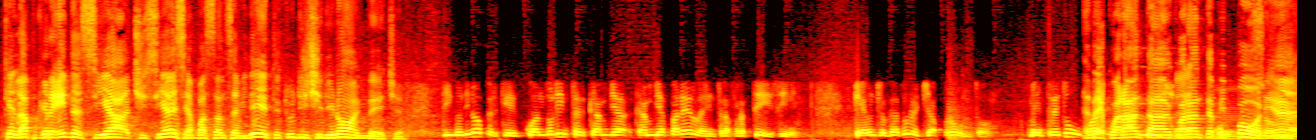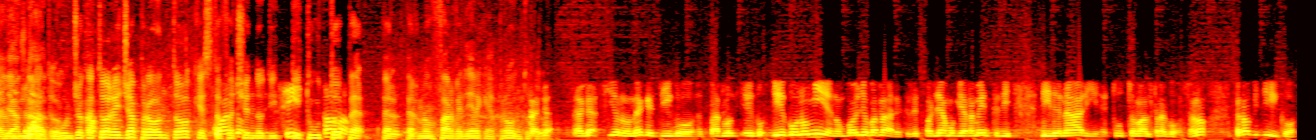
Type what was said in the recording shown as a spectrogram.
che l'upgrade sia, ci sia e sia abbastanza evidente. Tu dici di no invece. Dico di no perché quando l'Inter cambia, cambia Barella entra Frattesi, che è un giocatore già pronto. Mentre tu Eh beh, 40, 40 pipponi, Insomma, eh, gli hanno un, dato. un giocatore già pronto che sta Quando- facendo di, sì, di tutto no, no. Per, per- per non far vedere che è pronto. Raga- Ragazzi, io non è che dico, parlo di, economie, non voglio parlare, perché se parliamo chiaramente di, di denari è tutta un'altra cosa, no? Però vi dico,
